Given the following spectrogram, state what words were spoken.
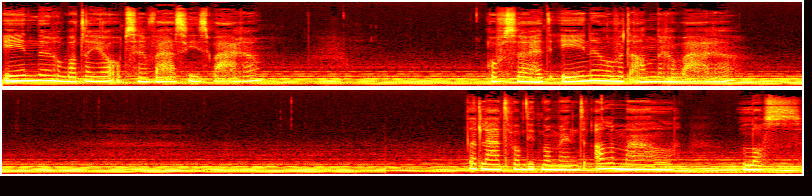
Eender wat dat jouw observaties waren, of ze het ene of het andere waren, dat laten we op dit moment allemaal los.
